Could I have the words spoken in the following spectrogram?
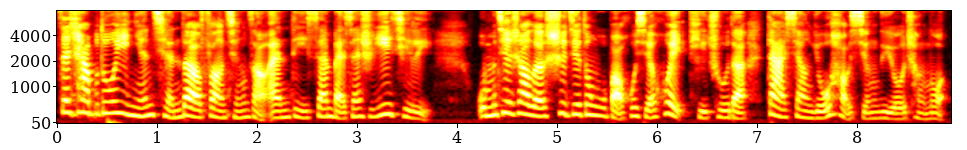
在差不多一年前的《放晴早安》第三百三十一期里，我们介绍了世界动物保护协会提出的大象友好型旅游承诺。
